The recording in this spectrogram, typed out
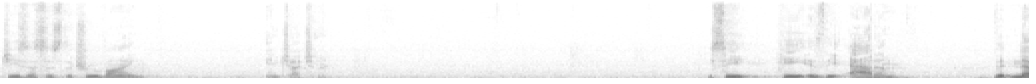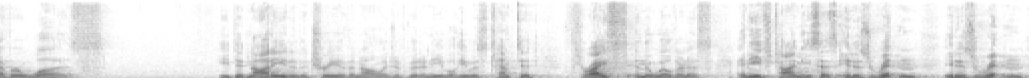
Jesus is the true vine in judgment. You see, he is the Adam that never was. He did not eat of the tree of the knowledge of good and evil. He was tempted thrice in the wilderness. And each time he says, It is written, it is written,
